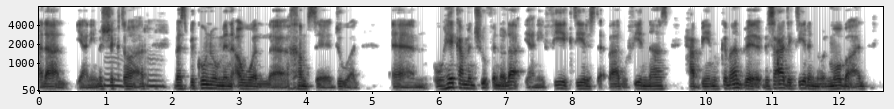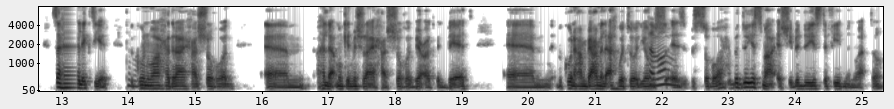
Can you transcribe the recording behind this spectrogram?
قلال يعني مش كتار، بس بيكونوا من أول 5 دول، وهيك عم نشوف إنه لأ يعني في كتير استقبال وفي الناس حابين، وكمان بيساعد كتير إنه الموبايل سهل كتير، تمامًا، واحد رايح على الشغل هلأ ممكن مش رايح على الشغل بيقعد بالبيت، آمم، بيكون عم بيعمل قهوته اليوم الص بالصبح بده يسمع إشي، بده يستفيد من وقته،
